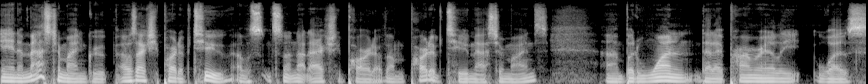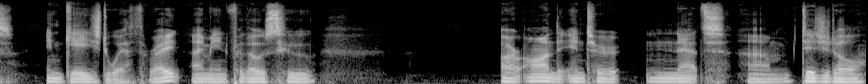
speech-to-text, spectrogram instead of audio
in a mastermind group. I was actually part of two. I was it's not, not actually part of. I'm part of two masterminds, um, but one that I primarily was engaged with. Right. I mean, for those who are on the internet, um, digital.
